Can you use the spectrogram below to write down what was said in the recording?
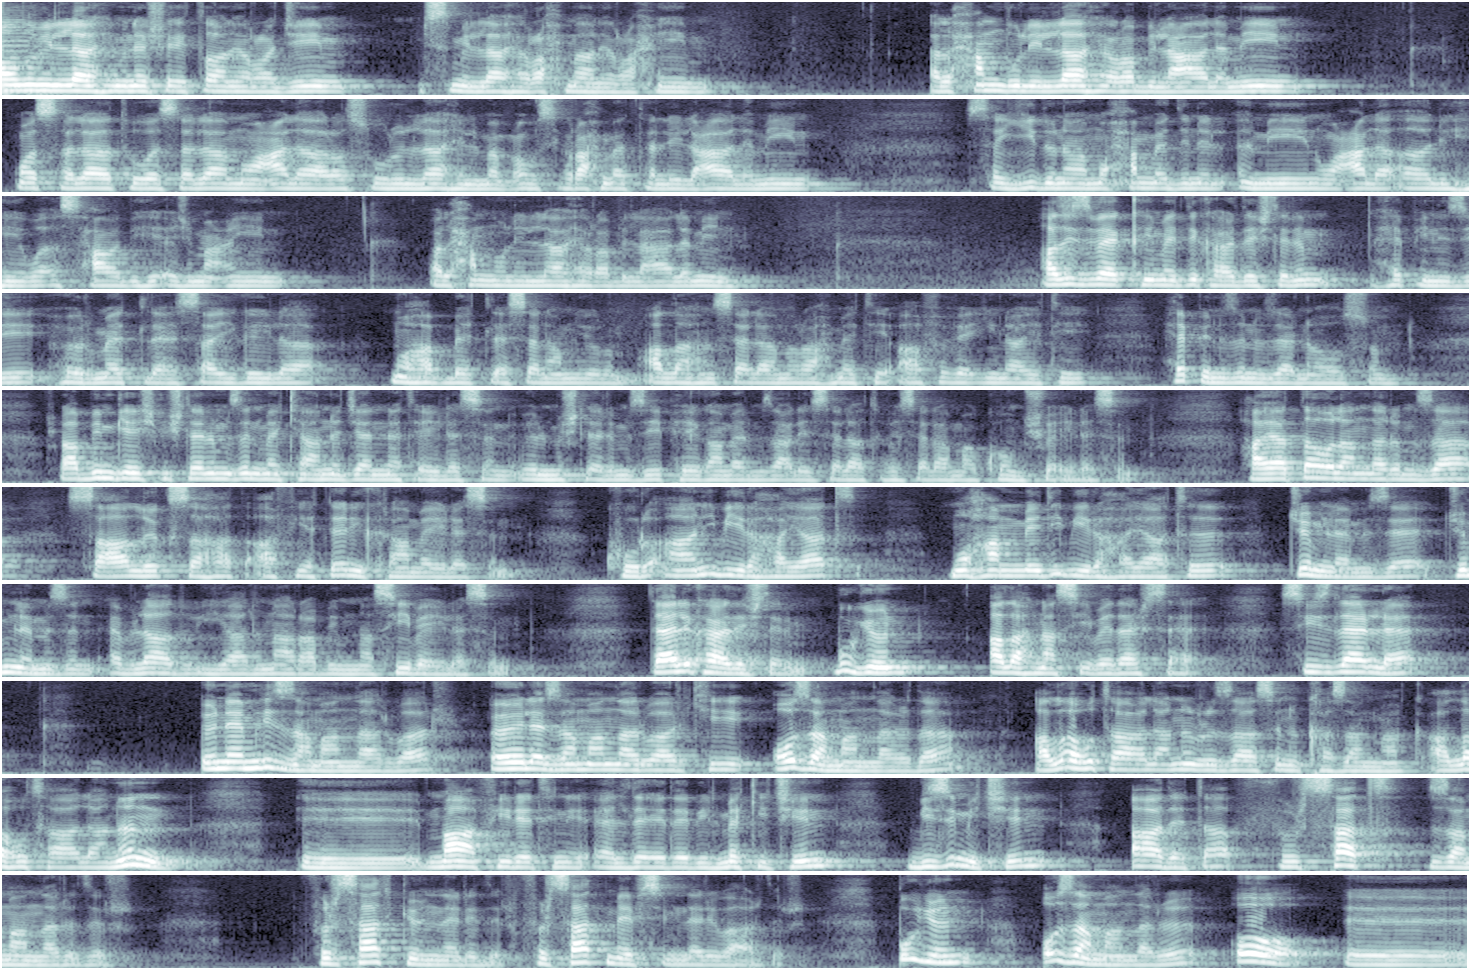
Euzu billahi mineşşeytanirracim. Bismillahirrahmanirrahim. Elhamdülillahi rabbil alamin. Ve salatu ve selamu ala Resulillahil meb'usi rahmeten lil alamin. Seyyidina Muhammedin el emin ve ala alihi ve ashabihi ecmaîn. Velhamdülillahi rabbil alamin. Aziz ve kıymetli kardeşlerim, hepinizi hürmetle, saygıyla, muhabbetle selamlıyorum. Allah'ın selamı, rahmeti, affı ve inayeti hepinizin üzerine olsun. Rabbim geçmişlerimizin mekanı cennet eylesin. Ölmüşlerimizi Peygamberimiz Aleyhisselatü Vesselam'a komşu eylesin. Hayatta olanlarımıza sağlık, sıhhat, afiyetler ikram eylesin. Kur'ani bir hayat, Muhammedi bir hayatı cümlemize, cümlemizin evladı iyalına Rabbim nasip eylesin. Değerli kardeşlerim, bugün Allah nasip ederse sizlerle önemli zamanlar var. Öyle zamanlar var ki o zamanlarda Allahu Teala'nın rızasını kazanmak, Allahu Teala'nın e, mağfiretini elde edebilmek için bizim için adeta fırsat zamanlarıdır. Fırsat günleridir, fırsat mevsimleri vardır. Bugün o zamanları, o e,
